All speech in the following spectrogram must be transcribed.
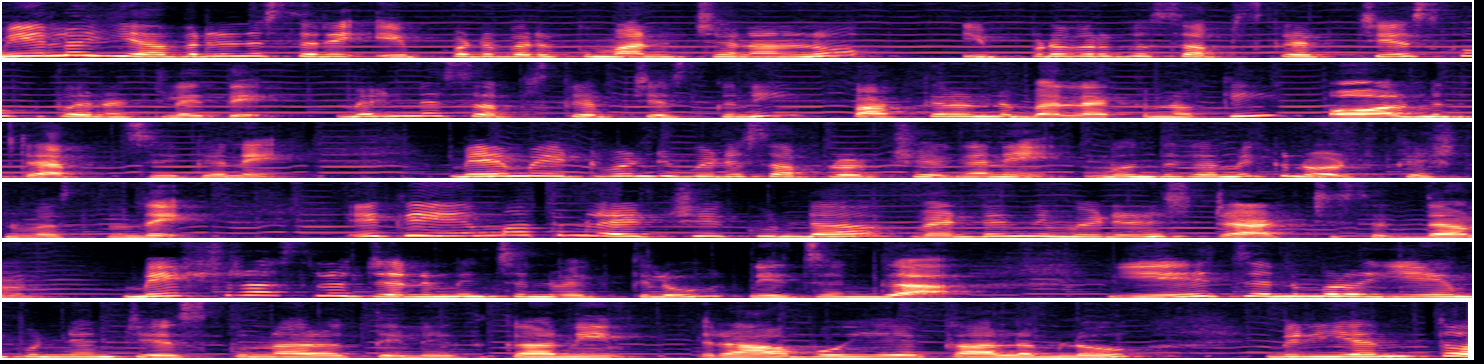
మీలో ఎవరైనా సరే ఇప్పటి వరకు మన ఛానల్ను ఇప్పటి వరకు సబ్స్క్రైబ్ చేసుకోకపోయినట్లయితే వెంటనే సబ్స్క్రైబ్ చేసుకుని పక్కనున్న బెల్ నొక్కి ఆల్ మీద ట్యాప్ చేయగానే మేము ఎటువంటి వీడియోస్ అప్లోడ్ చేయగానే ముందుగా మీకు నోటిఫికేషన్ వస్తుంది. ఇక ఏమాత్రం లేట్ చేయకుండా వెంటనే వీడియోని స్టార్ట్ చేసేద్దాం. మేషరాశిలో జన్మించిన వ్యక్తులు నిజంగా ఏ జన్మలో ఏం పుణ్యం చేసుకున్నారో తెలియదు కానీ రాబోయే కాలంలో మీరు ఎంతో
